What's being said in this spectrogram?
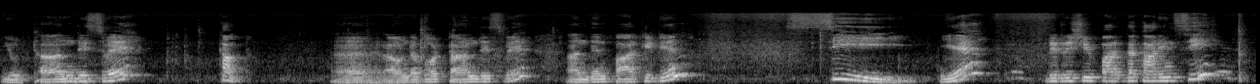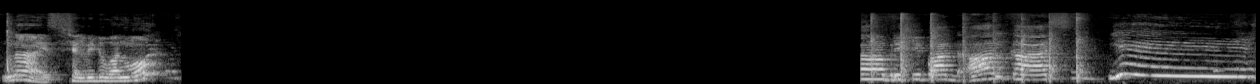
you turn this way. Come. Uh, roundabout turn this way and then park it in C. Yeah? Did Rishi park the car in C? Nice. Shall we do one more? Oh, Rishi parked all cars. Yay!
